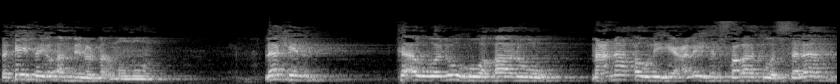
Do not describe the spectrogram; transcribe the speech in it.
فكيف يؤمن المأمومون؟ لكن تأولوه وقالوا معنى قوله عليه الصلاة والسلام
